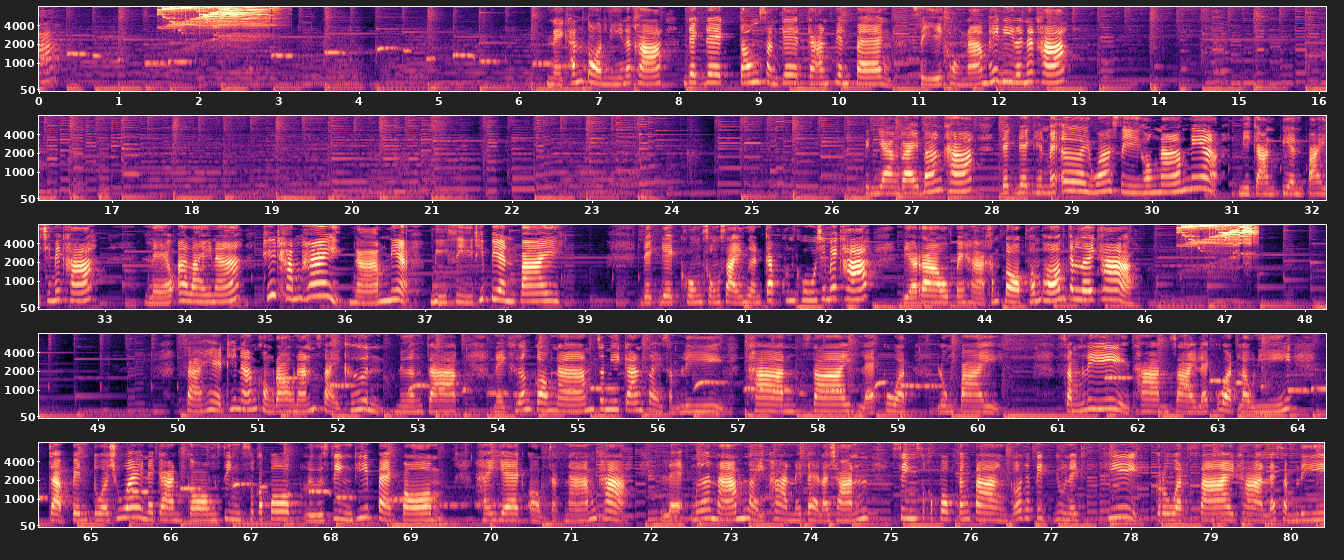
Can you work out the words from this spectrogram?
ในขั้นตอนนี้นะคะ เด็กๆต้องสังเกตการเปลี่ยนแปลง สีของน้ำให้ดีเลยนะคะ เป็นอย่างไรบ้างคะ เด็กๆเห็นไหมเอ่ยว่าสีของน้ำเนี่ย มีการเปลี่ยนไปใช่ไหมคะแล้วอะไรนะ ที่ทำให้น้ำเนี่ย มีสีที่เปลี่ยนไป เด็กๆ คงสงสัยเหมือนกับคุณครูใช่ไหมคะ เดี๋ยวเราไปหาคำตอบพร้อมๆกันเลยค่ะ สาเหตุที่น้ำของเรานั้นใสขึ้น เนื่องจาก ในเครื่องกรองน้ำจะมีการใส่สำลีถ่านทรายและกรวดลงไปสำลีถ่านทรายและกรวดเหล่านี้จะเป็นตัวช่วยในการกรองสิ่งสกปรกหรือสิ่งที่แปลกปลอม ให้แยกออกจากน้ำค่ะ และเมื่อน้ำไหลผ่านในแต่ละชั้น สิ่งสกปรกต่างๆ ก็จะติดอยู่ในที่กรวดทรายถ่านและสำลี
